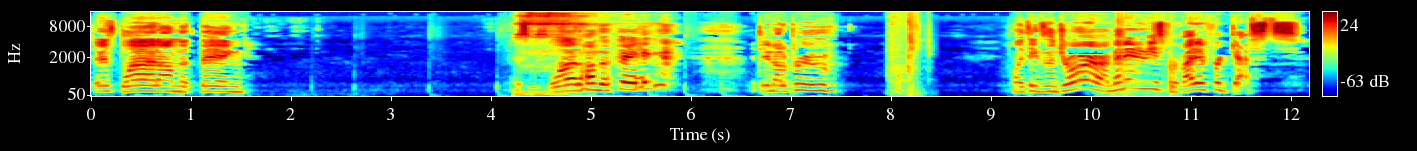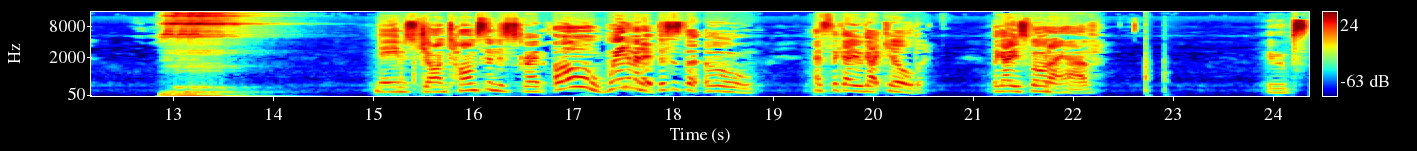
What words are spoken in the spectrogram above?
There's blood on the thing. There's blood on the thing. I do not approve. Only things in the drawer are amenities provided for guests. Names John Thompson described. Oh, wait a minute. This is the. Oh. That's the guy who got killed. The guy whose phone I have. Oops.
